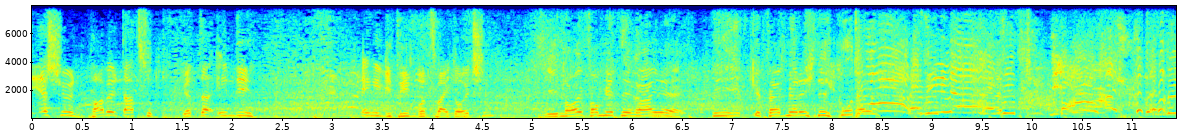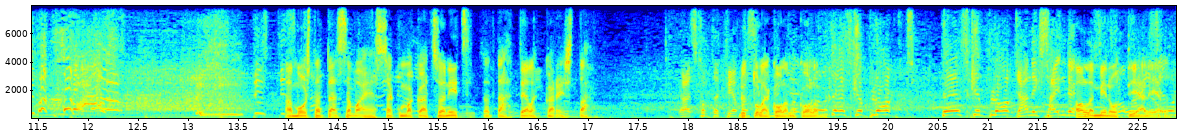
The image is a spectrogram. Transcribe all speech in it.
Sehr schön. Pavel Datsuk wird da in die Enge getrieben von zwei Deutschen. Die neu formierte Reihe, die gefällt mir richtig gut. Oh, Mä muistan tässä vaiheessa, kun mä katsoin itse tätä telkkarista. Nyt tulee 3-3. Alle minuutti jäljellä.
